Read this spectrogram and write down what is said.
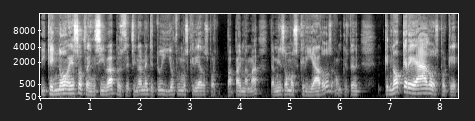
y que no es ofensiva, pues finalmente tú y yo fuimos criados por papá y mamá, también somos criados, aunque ustedes, que no creados, porque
